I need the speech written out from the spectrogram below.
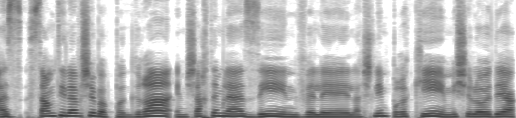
אז שמתי לב שבפגרה המשכתם להאזין ולהשלים פרקים. מי שלא יודע,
